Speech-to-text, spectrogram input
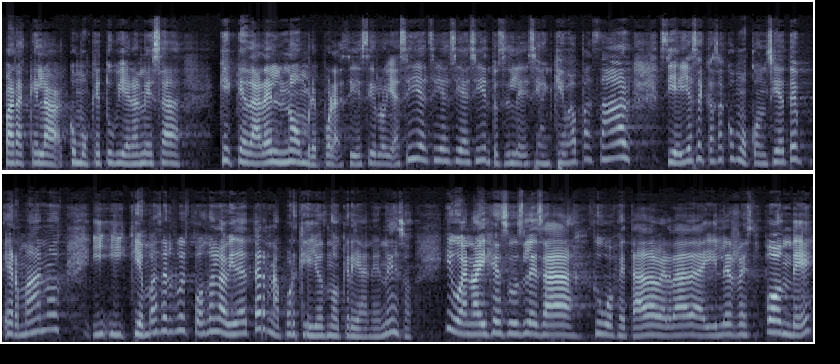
para que la, como que tuvieran esa, que quedara el nombre, por así decirlo, y así, así, así, así. Entonces le decían, ¿qué va a pasar si ella se casa como con siete hermanos y, quién va a ser su esposo en la vida eterna? Porque ellos no creían en eso. Y bueno, ahí Jesús les da su bofetada, ¿verdad? Ahí les responde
